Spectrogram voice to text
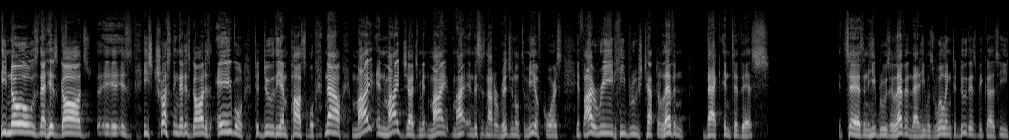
He knows that his God is, he's trusting that his God is able to do the impossible. Now, my, in my judgment, my, my, and this is not original to me, of course, if I read Hebrews chapter 11 back into this, it says in Hebrews 11 that he was willing to do this because he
